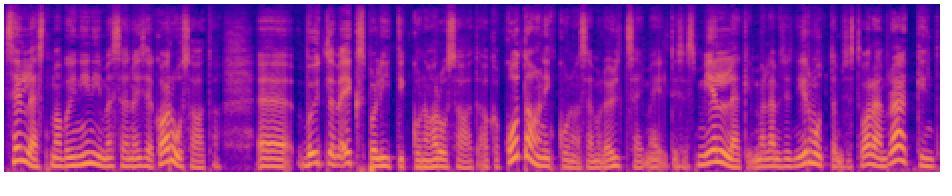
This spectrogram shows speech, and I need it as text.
sellest ma võin inimesena isegi aru saada, või ütleme, ekspoliitikuna aru saada, aga kod-, kodanikuna see mulle üldse ei meeldi, sest jällegi, me oleme siin hirmutamisest varem rääkinud,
